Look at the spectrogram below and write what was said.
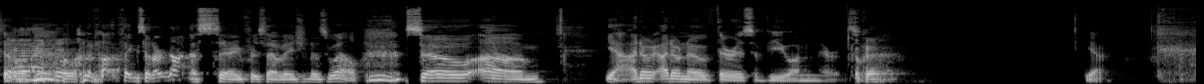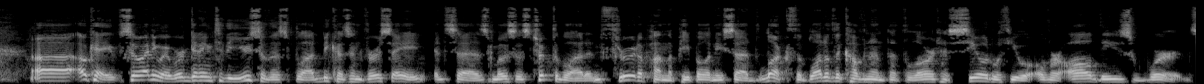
So a lot of things that are not necessary for salvation as well. So um, yeah, I don't I don't know if there is a view on inerrancy. Okay. Yeah. Uh, okay, so anyway, we're getting to the use of this blood because in verse 8 it says, Moses took the blood and threw it upon the people, and he said, Look, the blood of the covenant that the Lord has sealed with you over all these words.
